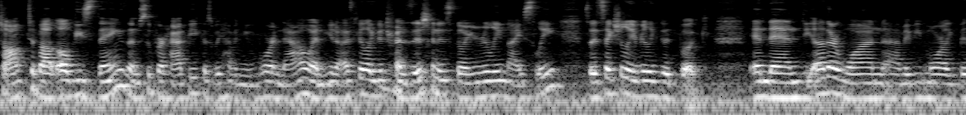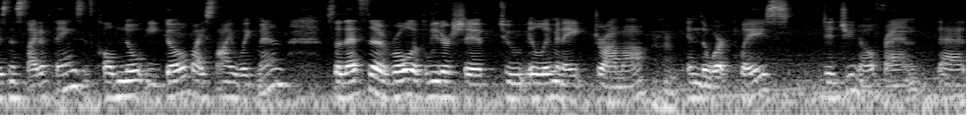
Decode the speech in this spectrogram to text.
talked about all these things. I'm super happy because we have a newborn now and you know i feel like the transition is going really nicely. So it's actually a really good book. And then the other one uh, maybe more like business side of things it's called no ego by cy wakeman so that's the role of leadership to eliminate drama mm-hmm. in the workplace did you know, Fran, that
